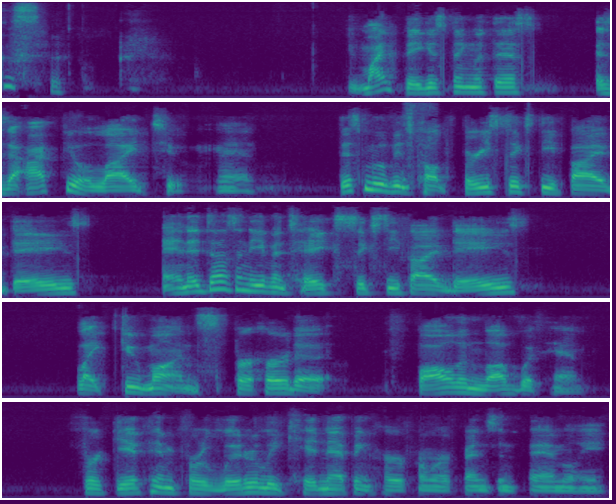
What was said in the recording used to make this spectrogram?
eyes. My biggest thing with this is that I feel lied to, man. This movie is called 365 Days, and it doesn't even take 65 days, like two months, for her to fall in love with him, forgive him for literally kidnapping her from her friends and family,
